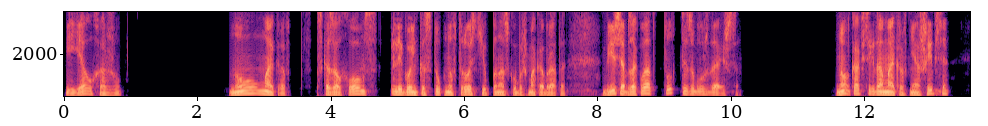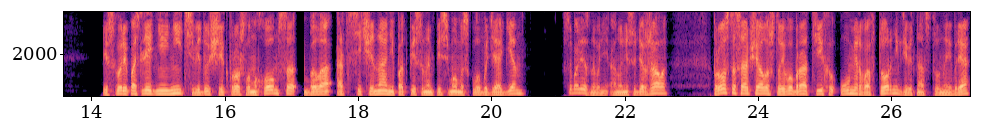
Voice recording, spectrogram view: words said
и я ухожу». «Ну, Майкрофт, — сказал Холмс, легонько стукнув тростью по носку башмака брата. — Бьюсь об заклад, тут ты заблуждаешься. Но, как всегда, Майкрофт не ошибся, и вскоре последняя нить, ведущая к прошлому Холмса, была отсечена неподписанным письмом из клуба «Диоген». Соболезнований оно не содержало, просто сообщало, что его брат тихо умер во вторник, 19 ноября,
